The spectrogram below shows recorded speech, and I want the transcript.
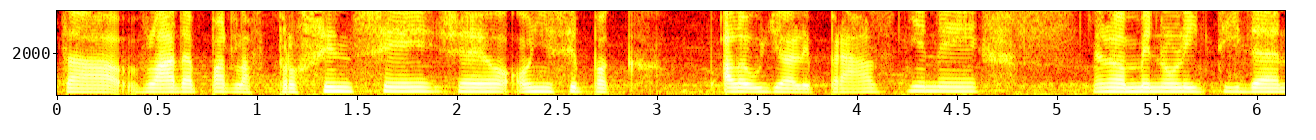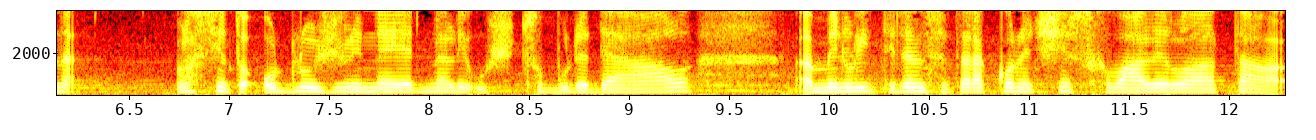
Ta vláda padla v prosinci, že jo, oni si pak ale udělali prázdniny, no, minulý týden vlastně to odložili, nejednali už, co bude dál. Minulý týden se teda konečně schválila ta,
